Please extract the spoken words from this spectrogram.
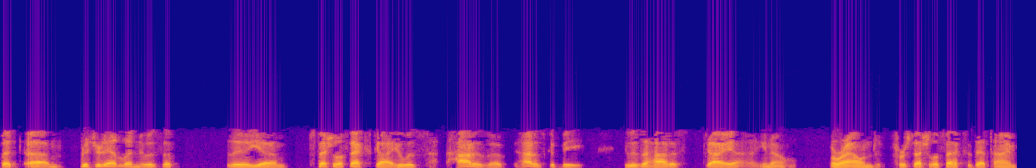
But um Richard Edlund, who was the the um special effects guy who was hot as a hot as could be. He was the hottest guy, uh, you know, around for special effects at that time.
